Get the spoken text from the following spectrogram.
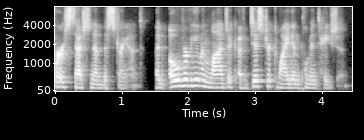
first session of the Strand, an overview and logic of district-wide implementation.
